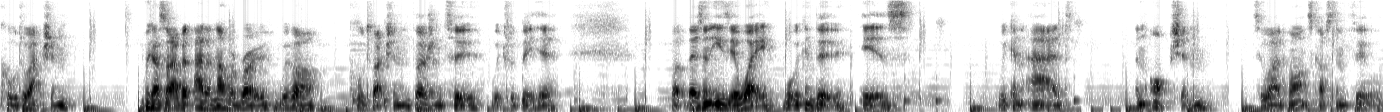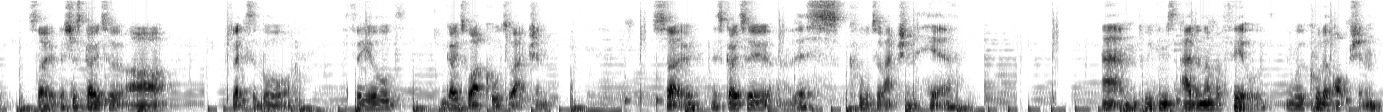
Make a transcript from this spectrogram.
call to action. We'd also have, add another row with our call to action in version two, which would be here. But there's an easier way. What we can do is we can add an option to our advanced custom field. So let's just go to our flexible field and go to our call to action. So let's go to this call to action here and we can just add another field and we'll call it option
